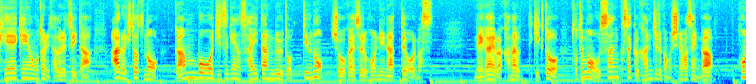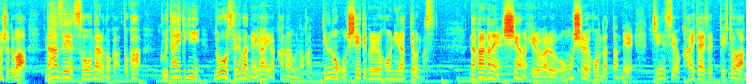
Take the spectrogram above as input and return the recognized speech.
経験をもとにたどり着いたある一つの願望実現最短ルートっていうのを紹介する本になっております。願えば叶うって聞くととてもうさんくさく感じるかもしれませんが本書ではなぜそうなるのかとか具体的にどうすれば願いが叶うのかっていうのを教えてくれる本になっております。なかなかね、視野の広がる面白い本だったんで、人生を変えたいぜっていう人は、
